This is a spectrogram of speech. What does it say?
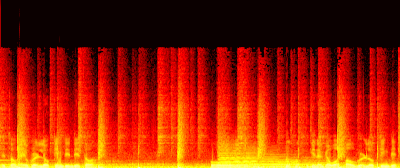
ito may overlooking din dito. Oh. Ginagawa pa overlooking din.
